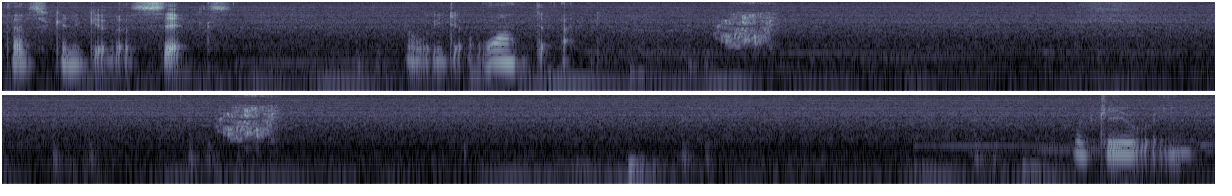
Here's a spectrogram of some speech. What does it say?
That's going to give us 6. And we don't want that. Or do we?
